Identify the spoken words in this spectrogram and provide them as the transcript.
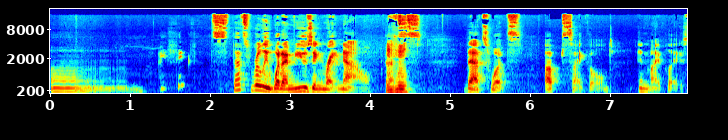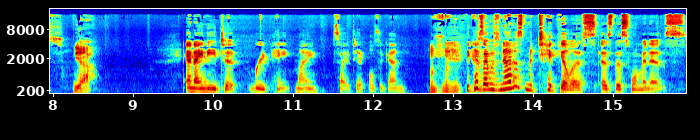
Um, I think that's, that's really what I'm using right now. Mhm. That's, that's what's upcycled in my place. Yeah. And I need to repaint my side tables again hmm because I was not as meticulous as this woman is.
